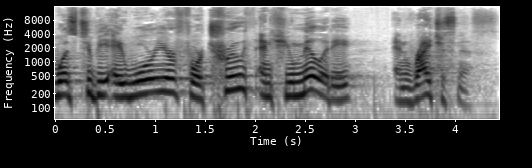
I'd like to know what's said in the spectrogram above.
was to be a warrior for truth and humility and righteousness.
